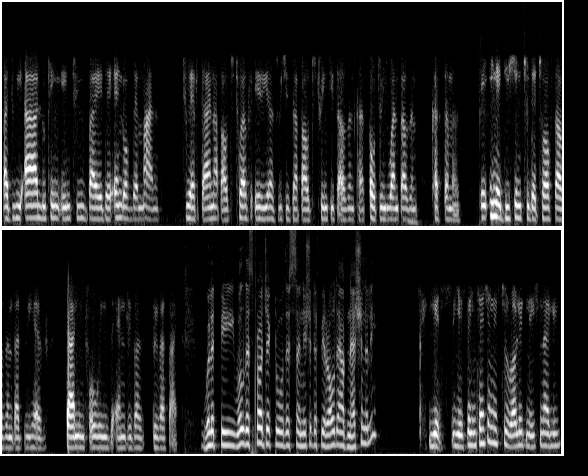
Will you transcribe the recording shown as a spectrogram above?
but we are looking into by the end of the month to have done about 12 areas, which is about 20,000 or 21,000 customers, in addition to the 12,000 that we have done in Fourways and River, Riverside. Will it be? Will this project or this initiative be rolled out nationally? Yes, yes. The intention is to roll it nationally.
